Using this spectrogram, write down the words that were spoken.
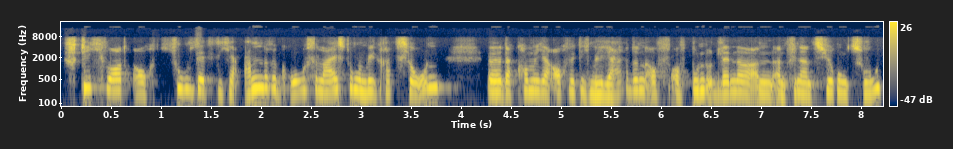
Stichwort auch zusätzliche andere große Leistungen, Migration. Äh, da kommen ja auch wirklich Milliarden auf, auf Bund und Länder an, an Finanzierung zu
